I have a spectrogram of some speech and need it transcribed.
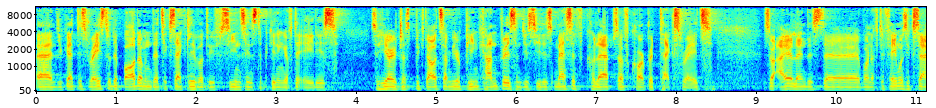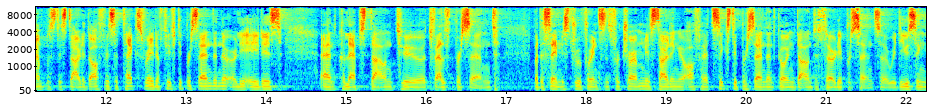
And you get this race to the bottom, and that's exactly what we've seen since the beginning of the 80s. So here I just picked out some European countries, and you see this massive collapse of corporate tax rates. So Ireland is the, one of the famous examples. They started off with a tax rate of 50% in the early 80s and collapsed down to 12%. But the same is true, for instance, for Germany, starting off at 60% and going down to 30%, so reducing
